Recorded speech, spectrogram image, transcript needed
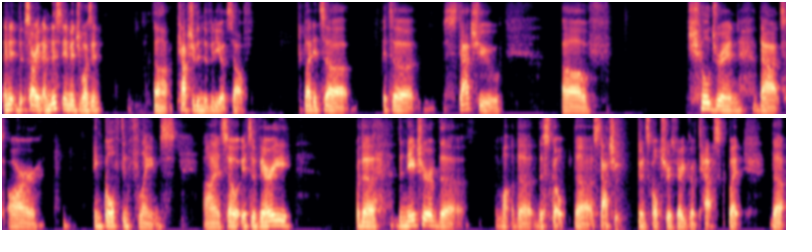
and it sorry and this image wasn't uh, captured in the video itself but it's a it's a statue of children that are engulfed in flames. Uh, and so it's a very, or the the nature of the the the sculpt the statue and sculpture is very grotesque, but the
